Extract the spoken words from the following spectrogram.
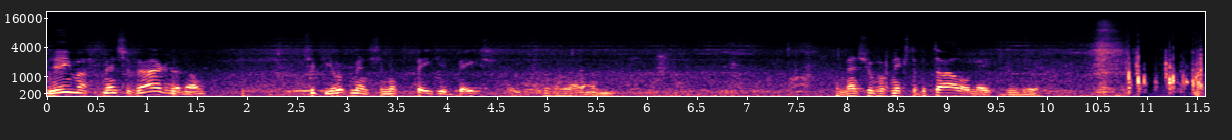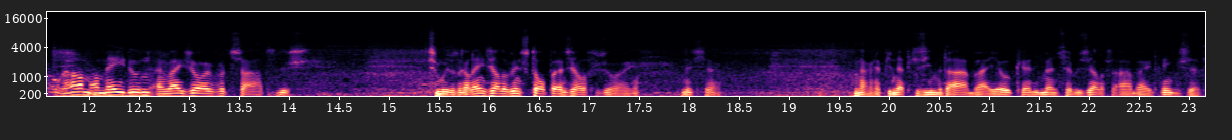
Nee, maar mensen vragen er dan. Er zitten hier ook mensen met PGB's. En mensen hoeven ook niks te betalen om mee te doen hier. Gaan allemaal meedoen en wij zorgen voor het zaad. Dus ze moeten er alleen zelf in stoppen en zelf verzorgen. Dus ja. Nou, dat heb je net gezien met de aardbeien ook. Hè. Die mensen hebben zelf de aardbeien erin gezet.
